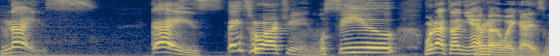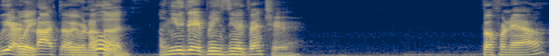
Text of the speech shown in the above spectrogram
Nice. Guys, thanks for watching. We'll see you. We're not done yet, We're by not- the way, guys. We are Oh, wait, not done. wait, we're not Oh, done. A new day brings new adventure. But for now,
